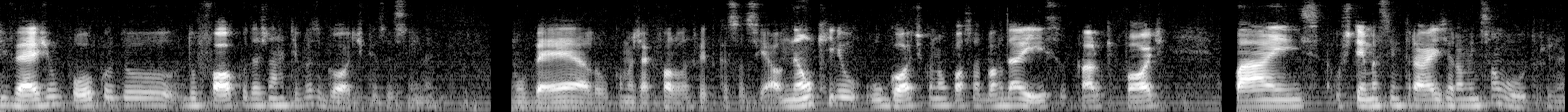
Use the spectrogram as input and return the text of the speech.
divergem um pouco do, do foco das narrativas góticas, assim, né? O belo, como a Jack falou, a crítica social. Não que o, o gótico não possa abordar isso, claro que pode, mas os temas centrais geralmente são outros, né?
